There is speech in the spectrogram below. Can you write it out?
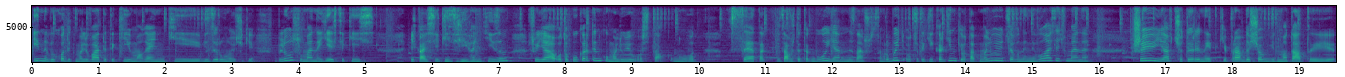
і не виходить малювати такі маленькі візеруночки. Плюс у мене є якийсь якась, якийсь гігантізм, що я отаку картинку малюю ось так. Ну от все так завжди так було. Я не знаю, що з цим робити. Оце такі картинки отак малюються, вони не влазять в мене. Шию я в чотири нитки. Правда, щоб відмотати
